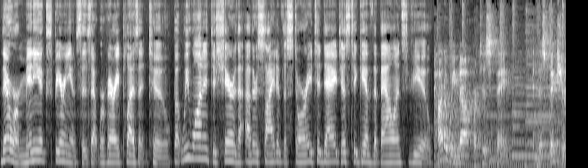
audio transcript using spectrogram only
There were many experiences that were very pleasant too, but we wanted to share the other side of the story today just to give the balanced view. How do we not participate in this picture?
